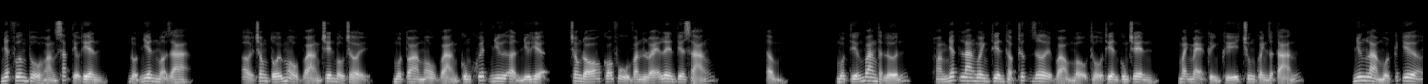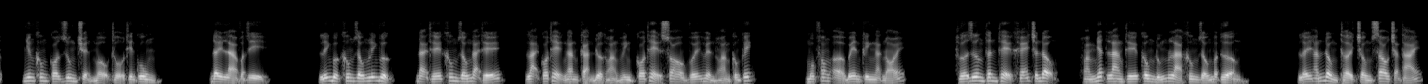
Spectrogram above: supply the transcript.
Nhất phương thổ hoàng sắc tiểu thiên, đột nhiên mở ra. Ở trong tối màu vàng trên bầu trời, một tòa màu vàng cung khuyết như ẩn như hiện, trong đó có phủ văn lóe lên tia sáng. Ẩm một tiếng vang thật lớn, hoàng nhất lang oanh thiên thập thức rơi vào mậu thổ thiên cung trên, mạnh mẽ kình khí chung quanh giật tán. Nhưng là một cách kia, nhưng không có dung chuyển mậu thổ thiên cung. Đây là vật gì? Lĩnh vực không giống lĩnh vực, đại thế không giống đại thế, lại có thể ngăn cản được hoàng huynh có thể so với huyền hoàng công kích. Một phong ở bên kinh ngạc nói hứa dương thân thể khẽ chấn động, hoàng nhất lang thế công đúng là không giống vật thường. Lấy hắn đồng thời trồng sau trạng thái,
